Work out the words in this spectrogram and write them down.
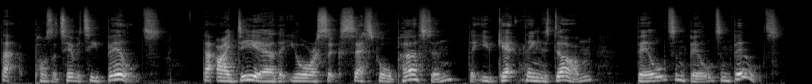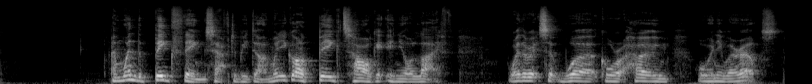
that positivity builds. That idea that you're a successful person, that you get things done, builds and builds and builds. And when the big things have to be done, when you've got a big target in your life, whether it's at work or at home or anywhere else,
